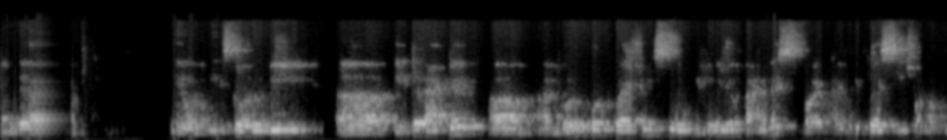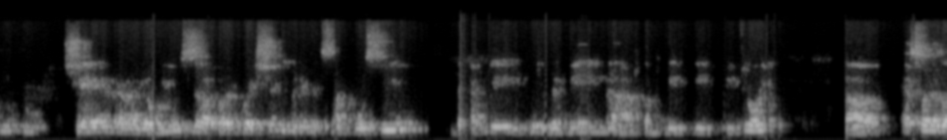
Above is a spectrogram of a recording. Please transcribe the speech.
and uh, you know it's going to be uh, interactive. Um, I'm going to put questions to individual panelists, but I request each one of you to share uh, your views uh, for a question, even if it's not posed to you. That way, it will remain uh, completely free flowing. Uh, as far as the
